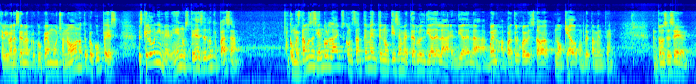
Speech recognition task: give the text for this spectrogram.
que le iban a hacer, me preocupé mucho. No, no te preocupes, es que luego ni me ven ustedes, es lo que pasa. Como estamos haciendo lives constantemente, no quise meterlo el día de la, el día de la, bueno, aparte el jueves estaba noqueado completamente. Entonces, eh,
